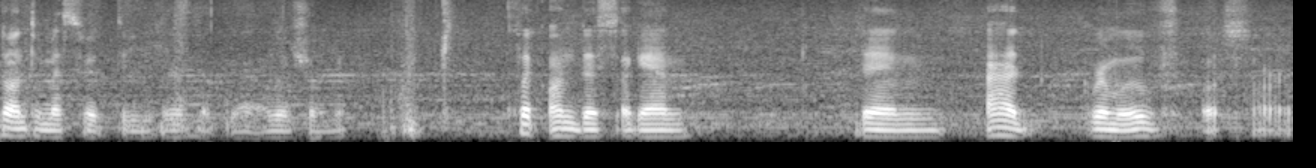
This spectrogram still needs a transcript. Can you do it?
Don't to mess with the uh, here but yeah I will show you click on this again then add remove oh sorry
